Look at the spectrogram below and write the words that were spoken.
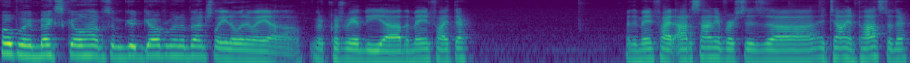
Hopefully, Mexico will have some good government eventually. You know, anyway. Uh, of course, we had the uh, the main fight there. The main fight, Adesanya versus uh, Italian Pasta there.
